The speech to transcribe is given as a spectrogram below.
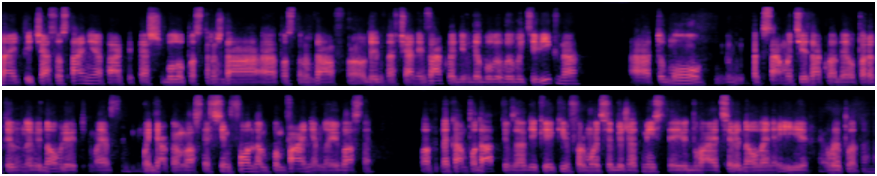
навіть під час останньої атаки теж було постраждав, е, постраждав один з навчальних закладів, де були вибиті вікна. Е, Тому так само ці заклади оперативно відновлюють. Ми, ми дякуємо власне всім фондам, компаніям, ну і власне платникам податків, завдяки яким формується бюджет міста і відбувається відновлення і виплата.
